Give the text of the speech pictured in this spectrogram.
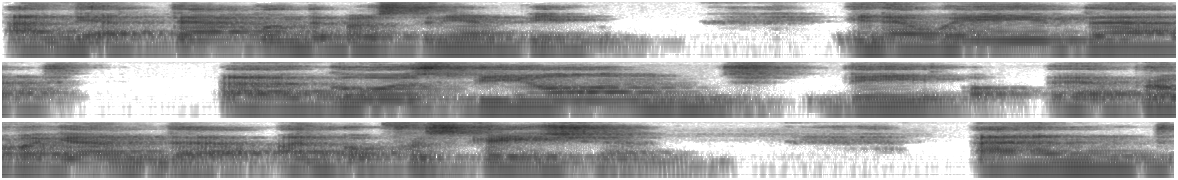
and the attack on the Palestinian people in a way that uh, goes beyond the propaganda and obfuscation and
